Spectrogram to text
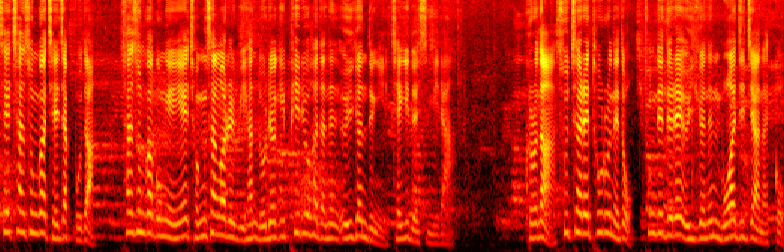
새 찬송가 제작보다 찬송가 공예의 정상화를 위한 노력이 필요하다는 의견 등이 제기됐습니다. 그러나 수차례 토론에도 총대들의 의견은 모아지지 않았고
